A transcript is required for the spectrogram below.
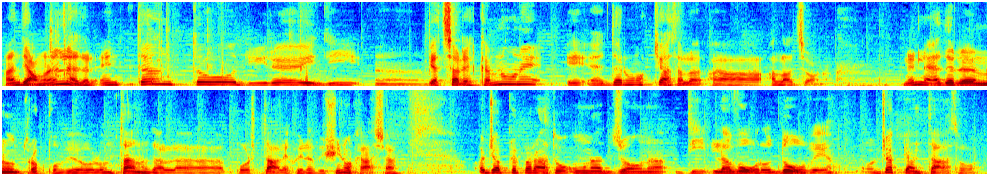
Andiamo nel nether. E intanto direi di uh, piazzare il cannone e eh, dare un'occhiata alla, alla, zona nel nether non troppo lontano dal portale quello vicino casa ho già preparato una zona di lavoro dove ho già piantato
